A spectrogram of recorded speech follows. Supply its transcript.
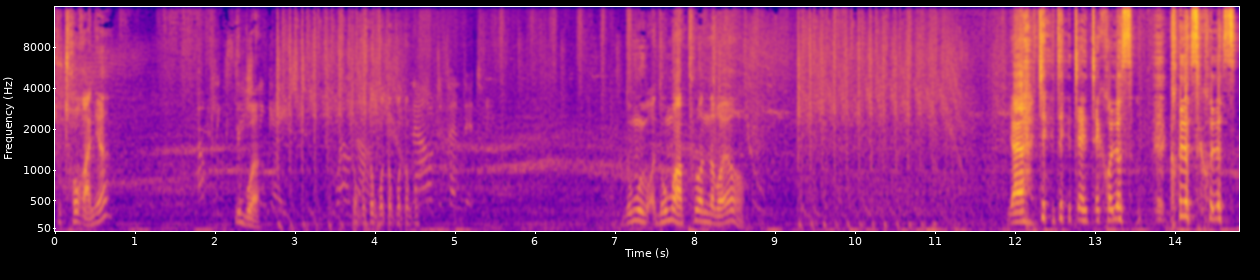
저 적 아니야? 이거 뭐야? 똥꼬. 똥꼬 똥꼬 똥꼬. 너무 너무 앞으로 왔나봐요. 야, 쟤쟤쟤쟤 걸렸어, 걸렸어, 걸렸어,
